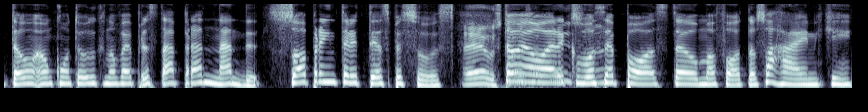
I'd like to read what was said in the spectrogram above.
Então é um conteúdo que não vai prestar pra nada, só pra entreter as pessoas. É, Então é a hora pra que isso, né? você posta uma foto da sua Heineken,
